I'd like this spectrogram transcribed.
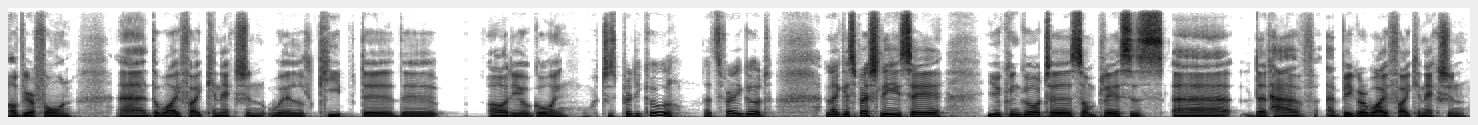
of your phone, uh, the Wi-Fi connection will keep the the audio going, which is pretty cool. That's very good. Like especially say you can go to some places uh, that have a bigger Wi-Fi connection.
